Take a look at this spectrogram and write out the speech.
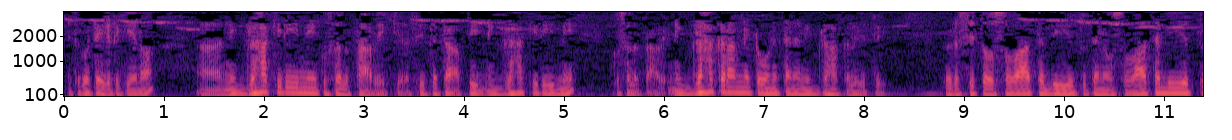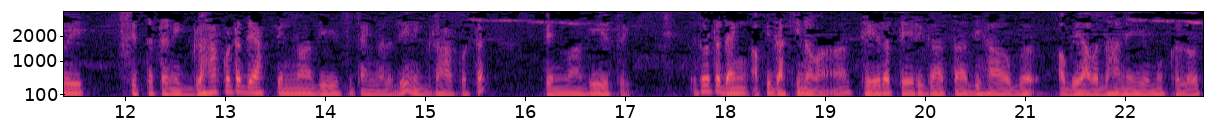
එතකොට ඒකට කියනවා නිග්‍රහ කිරීමේ කුසලතාවය කියලා. සිතට අපි නිග්‍රහ කිරීමේ කුසලතාවය. නිග්‍රහ කරන්නට ඕන තැන නිග්‍රහ කළ යුතුයි. ඒකට සිත ඔසවා තැබිය යුතු තැන ඔසවා තැබිය යුතුයි. සිතට නිග්‍රහ කොට දෙයක් පෙන්වා දිය යුතු තැන්වලදී නිග්‍රහ කොට පෙන්වා දිය යුතුයි. එතකොට දැන් අපි දකිනවා තේර තේරිගාථා දිහා ඔබ ඔබේ අවධානය යොමු කළොත්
